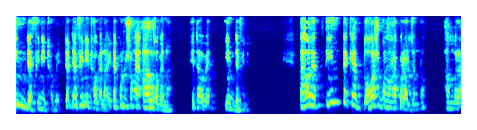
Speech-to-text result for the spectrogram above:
ইনডেফিনিট হবে। এটা ডেফিনিট হবে না, এটা কোনো সময় আল হবে না, এটা হবে ইনডেফিনিট তাহলে তিন থেকে দশ গণনা করার জন্য আমরা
